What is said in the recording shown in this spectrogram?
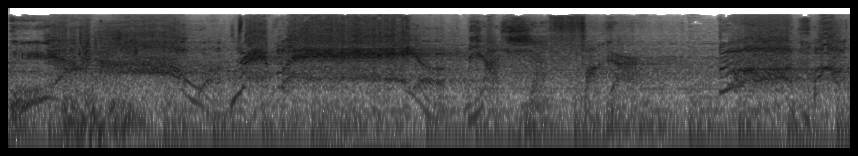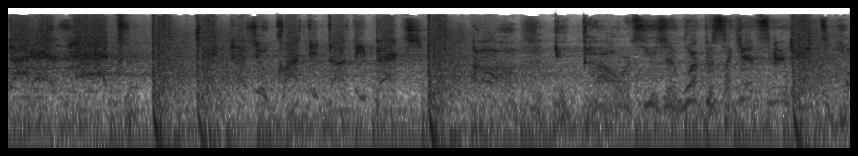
No! Ripley! Gotcha, fucker. Oh, oh, that is it! Take this, you crusty, dusty bitch! Oh, you cowards using weapons against me!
